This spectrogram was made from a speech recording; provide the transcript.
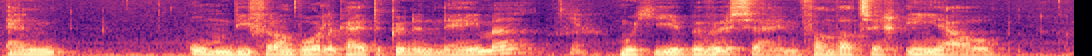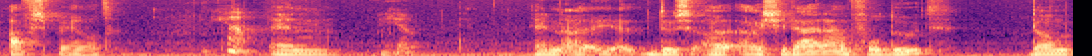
En om die verantwoordelijkheid te kunnen nemen, Ja. moet je je bewust zijn van wat zich in jou afspeelt. ja, En, ja, en eh, dus eh, als je daaraan voldoet, dan,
